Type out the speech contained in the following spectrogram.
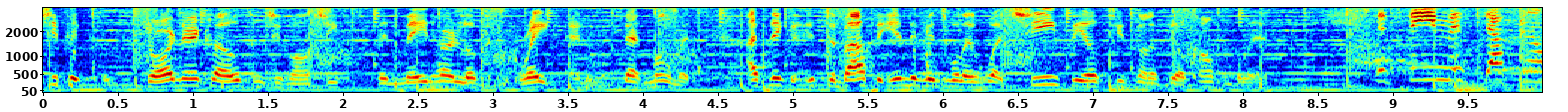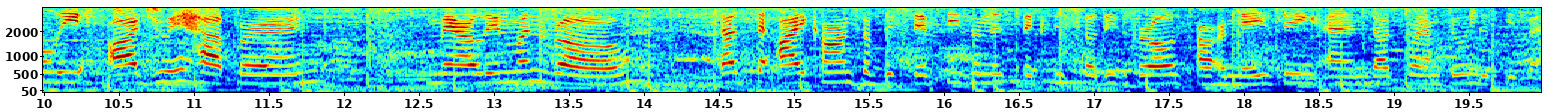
she picked extraordinary clothes from Givenchy that made her look great at that moment. I think it's about the individual and what she feels she's going to feel comfortable in. The theme is definitely Audrey Hepburn, Marilyn Monroe, that's the icons of the 50s and the 60s. So these girls are amazing, and that's what I'm doing this season.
